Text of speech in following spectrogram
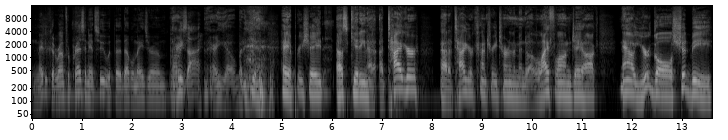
Maybe could run for president too with the double major um, There you- There you go. But again, hey, appreciate us getting a, a tiger out of tiger country, turning them into a lifelong Jayhawk. Now your goal should be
